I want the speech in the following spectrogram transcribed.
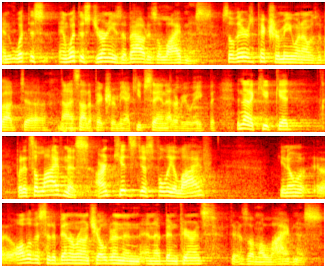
And what this and what this journey is about is aliveness. So there's a picture of me when I was about. Uh, no, it's not a picture of me. I keep saying that every week, but isn't that a cute kid? But it's aliveness. Aren't kids just fully alive? You know, uh, all of us that have been around children and, and have been parents, there's an aliveness.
